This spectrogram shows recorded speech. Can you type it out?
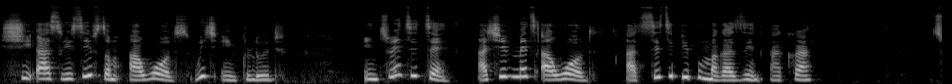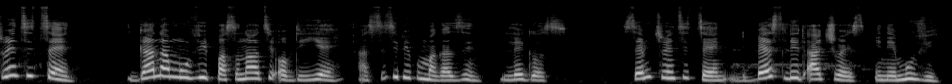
She has received some awards which include in 2010 Achievement Award at City People Magazine, Accra. 2010 Ghana Movie Personality of the Year at City People Magazine, Lagos. Same 2010 the Best Lead Actress in a Movie,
